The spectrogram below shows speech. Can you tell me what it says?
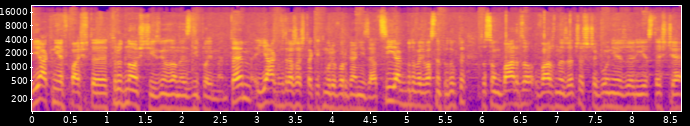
jak nie wpaść w te trudności związane z deploymentem, jak wdrażać takie chmury w organizacji, jak budować własne produkty. To są bardzo ważne rzeczy, szczególnie jeżeli jesteście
